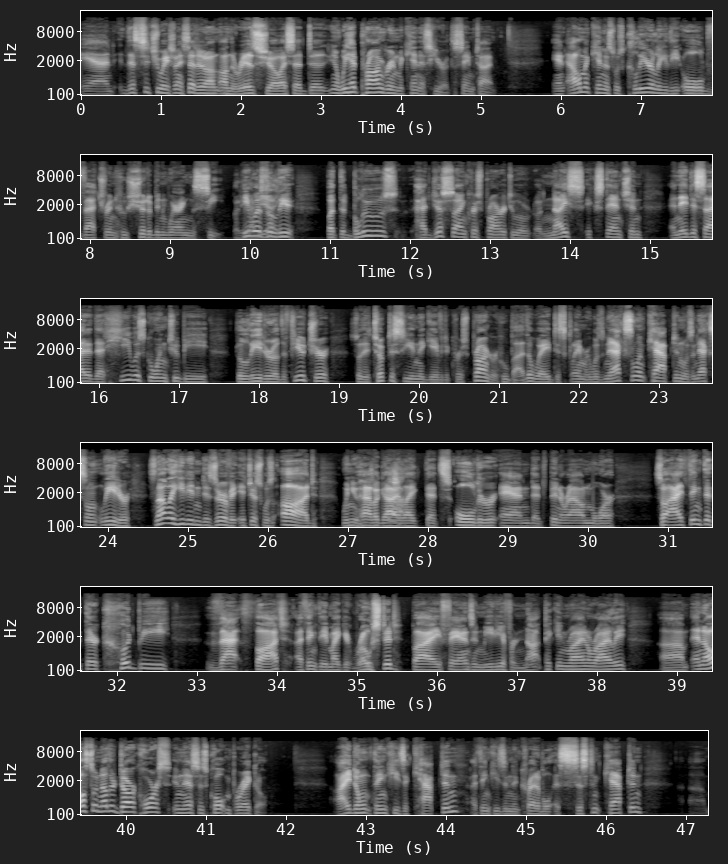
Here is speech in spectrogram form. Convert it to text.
And this situation, I said it on, on the Riz show. I said, uh, you know, we had Pronger and MacInnis here at the same time. And Al MacInnis was clearly the old veteran who should have been wearing the C. But he he- was the leader. But the Blues had just signed Chris Pronger to a, a nice extension, and they decided that he was going to be the leader of the future. So they took the C and they gave it to Chris Pronger, who, by the way, disclaimer, was an excellent captain, was an excellent leader. It's not like he didn't deserve it. It just was odd when you have a guy like that's older and that's been around more. So I think that there could be that thought. I think they might get roasted by fans and media for not picking Ryan O'Reilly. Um, and also another dark horse in this is Colton Parayko. I don't think he's a captain. I think he's an incredible assistant captain.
